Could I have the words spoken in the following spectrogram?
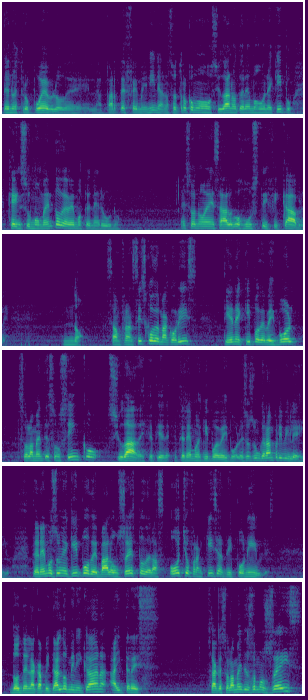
de, nuestro pueblo, de la parte femenina. Nosotros como ciudadanos tenemos un equipo, que en su momento debemos tener uno. Eso no es algo justificable. No. San Francisco de Macorís tiene equipo de béisbol, solamente son cinco ciudades que, tenemos equipo de béisbol. Eso es un gran privilegio. Tenemos un equipo de baloncesto de las ocho franquicias disponibles, donde en la capital dominicana hay tres. O sea que solamente somos seis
